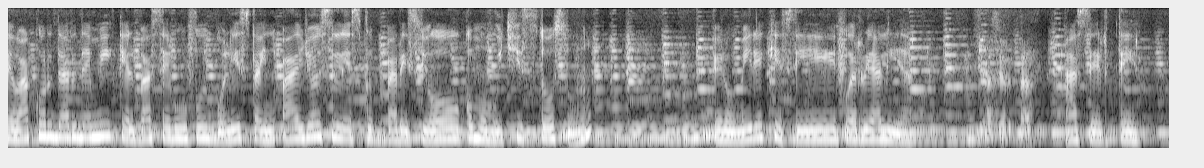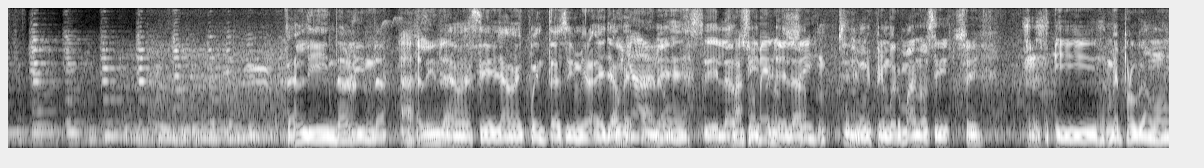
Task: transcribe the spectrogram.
Se va a acordar de mí que él va a ser un futbolista y a ellos les pareció como muy chistoso, ¿no? Pero mire que sí fue realidad. Y acertaste. Acerté. Tan linda, linda. Ah, linda. Ella me, sí, ella me cuenta así, mira, ella Cuñada, me, ¿no? me- sí, la- Más sí, o menos, ella- sí. sí, mi primo hermano, sí. Sí. Y me programó.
